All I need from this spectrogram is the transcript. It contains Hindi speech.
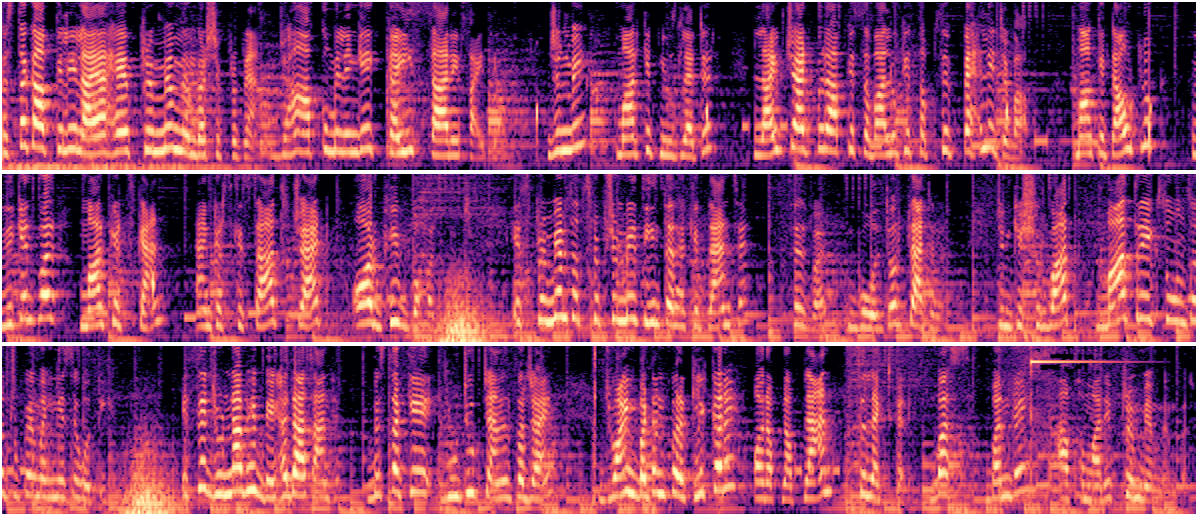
बिस्तक आपके लिए लाया है प्रीमियम मेंबरशिप प्रोग्राम जहाँ आपको मिलेंगे कई सारे फ़ायदे। जिनमें मार्केट न्यूज़लेटर लाइव चैट पर आपके सवालों के सबसे पहले जवाब मार्केट आउटलुक वीकेंड पर मार्केट स्कैन एंकर्स के साथ चैट और भी बहुत कुछ। इस प्रीमियम सब्सक्रिप्शन में तीन तरह के प्लान हैं सिल्वर गोल्ड और प्लैटिनम जिनकी शुरुआत मात्र एक रुपए महीने से होती है। इससे जुड़ना भी बेहद आसान है। बिस्तक के यूट्यूब चैनल पर जाएँ ज्वाइन बटन पर क्लिक करें और अपना प्लान सिलेक्ट करें। बस, बन गए आप हमारे प्रीमियम मेंबर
